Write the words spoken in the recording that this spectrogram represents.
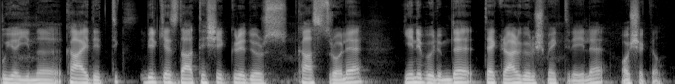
bu yayını kaydettik. Bir kez daha teşekkür ediyoruz Castrol'e. Yeni bölümde tekrar görüşmek dileğiyle. Hoşçakalın.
